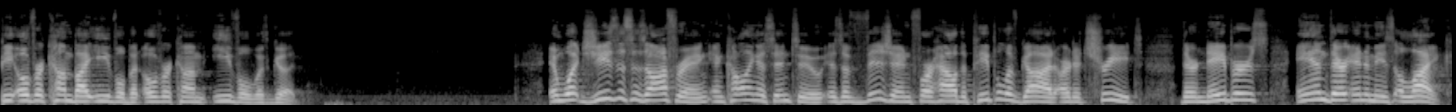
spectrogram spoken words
be overcome by evil, but overcome evil with good. And what Jesus is offering and calling us into is a vision for how the people of God are to treat their neighbors and their enemies alike.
